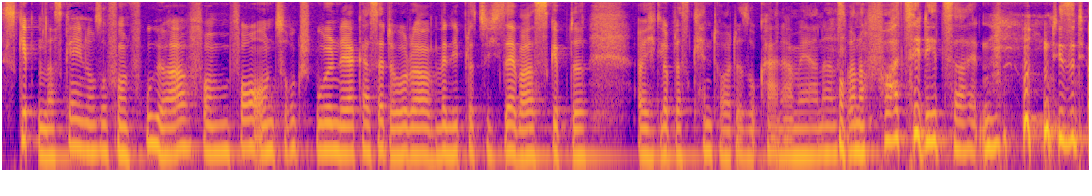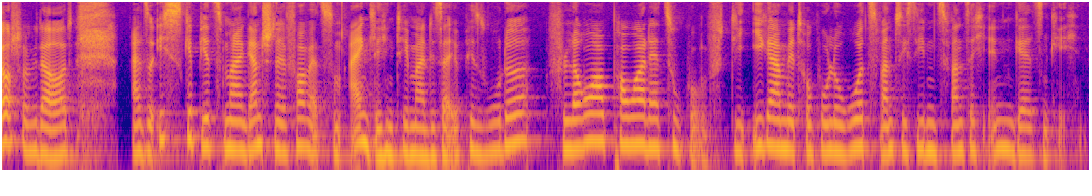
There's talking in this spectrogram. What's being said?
Skippen, das kenne ich nur so von früher, vom Vor- und Zurückspulen der Kassette oder wenn die plötzlich selber skippte. Aber ich glaube, das kennt heute so keiner mehr. Ne? Das war noch vor CD-Zeiten. die sind ja auch schon wieder out. Also ich skippe jetzt mal ganz schnell vorwärts zum eigentlichen Thema dieser Episode. Flower Power der Zukunft. Die IGA Metropole Ruhr 2027 in Gelsenkirchen.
